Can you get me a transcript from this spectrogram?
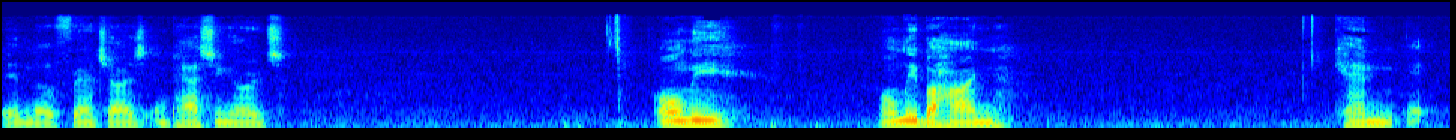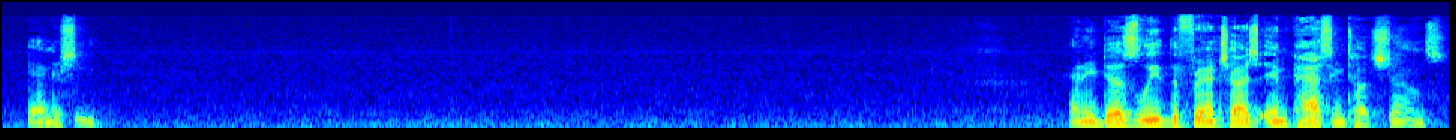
in the franchise in passing yards. Only only behind Ken Anderson. And he does lead the franchise in passing touchdowns.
